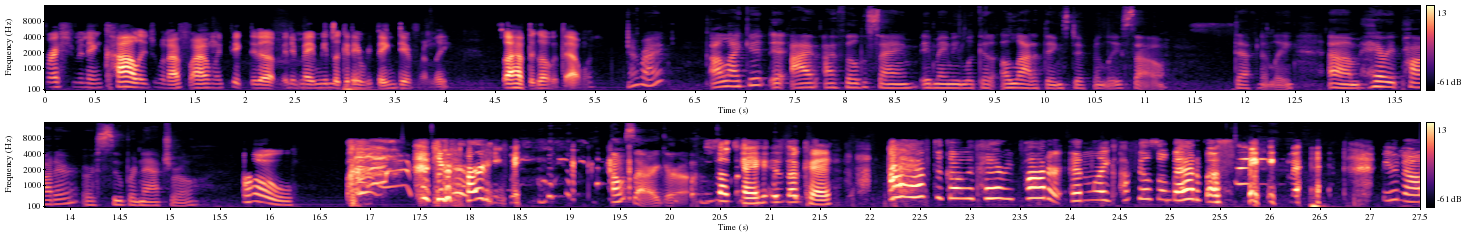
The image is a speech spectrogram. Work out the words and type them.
freshman in college when I finally picked it up, and it made me look at everything differently. So I have to go with that one. All right. I like it. it. I, I feel the same. It made me look at a lot of things differently. So, definitely. Um, Harry Potter or Supernatural? Oh, you're hurting me. I'm sorry, girl. It's okay. It's okay. I have to go with Harry Potter, and like I feel so bad about saying that. You know,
